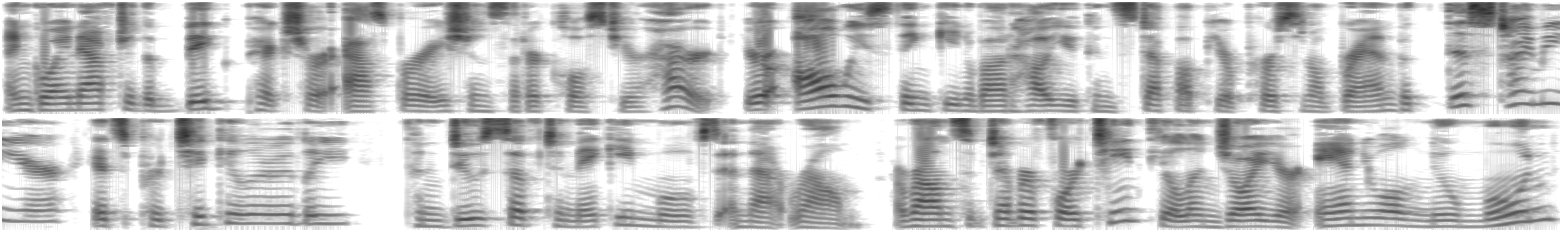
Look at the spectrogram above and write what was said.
and going after the big picture aspirations that are close to your heart. You're always thinking about how you can step up your personal brand, but this time of year, it's particularly conducive to making moves in that realm. Around September 14th, you'll enjoy your annual new moon,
